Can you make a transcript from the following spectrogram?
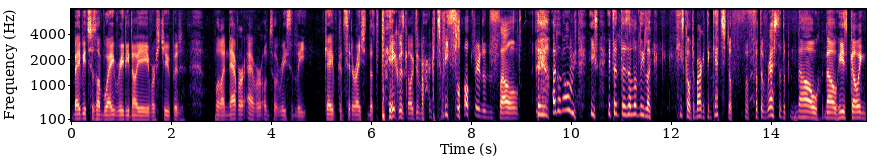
Maybe it's just I'm way really naive or stupid, but I never ever until recently gave consideration that the pig was going to market to be slaughtered and sold. I thought, oh, he's it's a, there's a lovely like he's going to market to get stuff for, for the rest of the no no he's going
